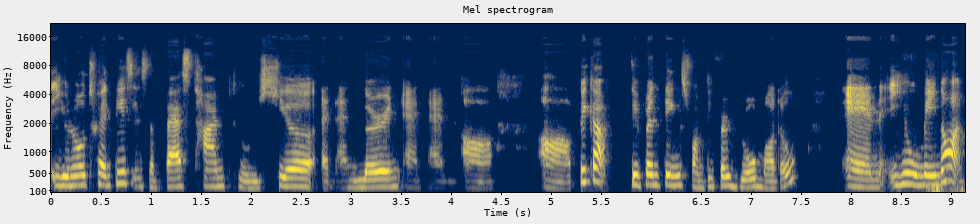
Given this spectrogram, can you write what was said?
you know 20s is the best time to hear and, and learn and, and uh, uh, pick up different things from different role model and you may not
